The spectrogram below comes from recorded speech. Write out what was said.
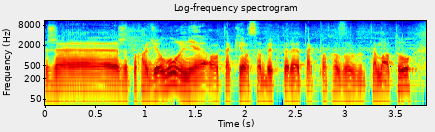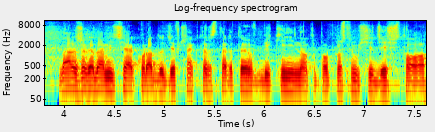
że, że to chodzi ogólnie o takie osoby, które tak podchodzą do tematu, no ale że gada mi się akurat do dziewczynek, które startują w bikini, no to po prostu mi się gdzieś to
